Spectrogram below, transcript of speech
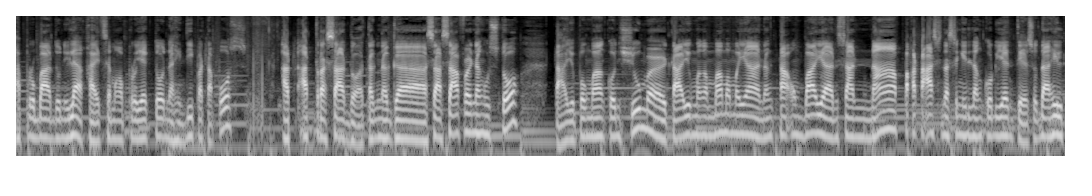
Aprobado nila kahit sa mga proyekto na hindi pa tapos at atrasado at ang nagsasuffer uh, ng husto tayo pong mga consumer, tayong mga mamamayan, ang taong bayan sa napakataas na singil ng kuryente. So dahil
